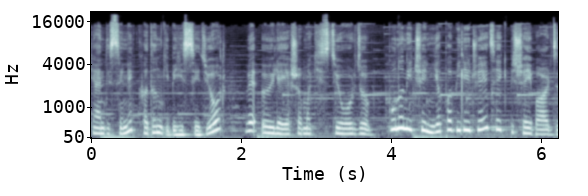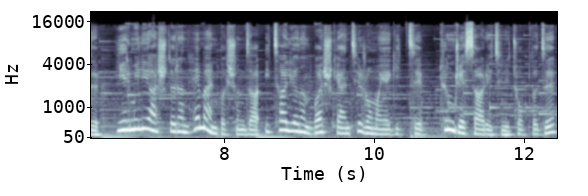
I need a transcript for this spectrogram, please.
Kendisini kadın gibi hissediyor ve öyle yaşamak istiyordu. Bunun için yapabileceği tek bir şey vardı. 20'li yaşların hemen başında İtalya'nın başkenti Roma'ya gitti. Tüm cesaretini topladı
